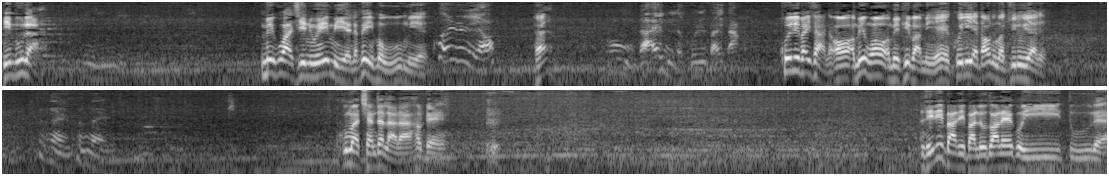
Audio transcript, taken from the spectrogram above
မြင်ဘူးလားအမေကရှင်နွေးမေရလက်ဖိတ်မဟုတ်ဘူးမေရခွေးရောဟမ်ဟုတ်ဒါအဲ့ဒီခွေးပိုက်တာခွေးလေးပိုက်စားနော်အော်အမေကတော့အမေဖြစ်ပါမေရခွေးလေးကတောင်းနေမှာကျွေးလို့ရတယ်ခွေး ငယ်ခွေးငယ်အခုမှချမ်းတက်လာတာဟုတ်တယ်လေးတွေဘာတွေဘာလို့သွားလဲကိုကြီးသူတဲ့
